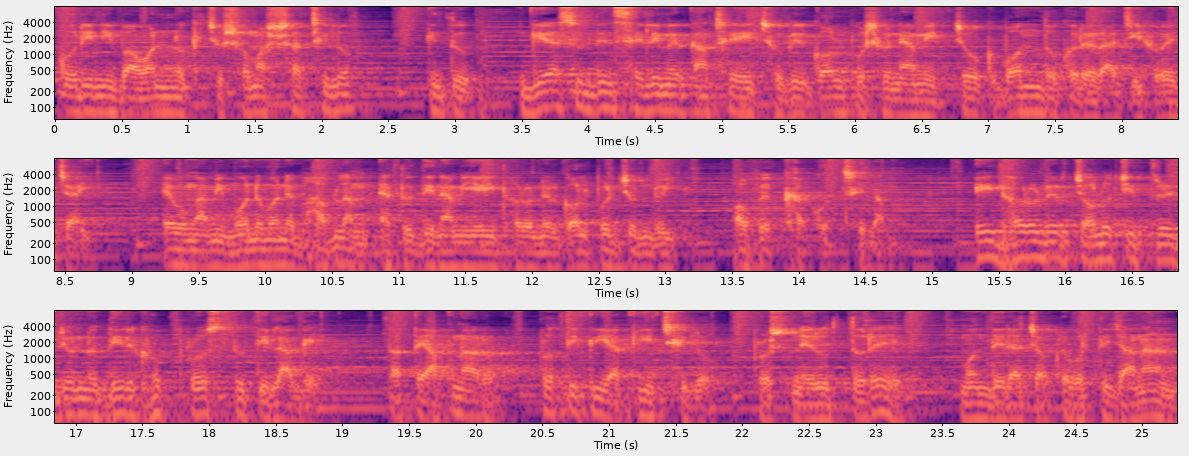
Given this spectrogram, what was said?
করিনি বা অন্য কিছু সমস্যা ছিল, কিন্তু গিয়াসুদ্দিন সেলিমের কাছে এই ছবির গল্প শুনে আমি চোখ বন্ধ করে রাজি হয়ে যাই এবং আমি মনে মনে ভাবলাম, এতদিন আমি এই ধরনের গল্পের জন্যই অপেক্ষা করছিলাম। এই ধরনের চলচ্চিত্রের জন্য দীর্ঘ প্রস্তুতি লাগে। তাতে আপনার প্রতিক্রিয়া কী ছিল? প্রশ্নের উত্তরে মন্দিরা চক্রবর্তী জানান,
